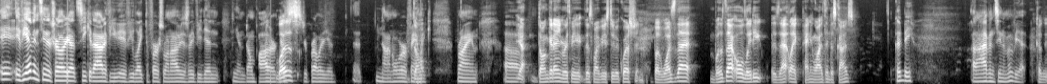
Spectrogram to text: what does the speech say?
if you haven't seen the trailer yet, seek it out. If you if you like the first one, obviously, if you didn't, you know, don't bother. Was- you're probably a, a non horror fan like Brian. Uh, yeah, don't get angry with me. This might be a stupid question, but was that was that old lady? Is that like Pennywise in disguise? could be. I haven't seen the movie yet. Because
